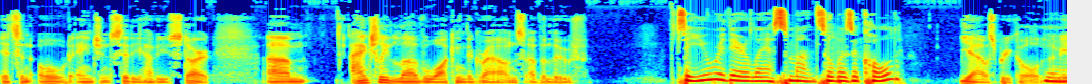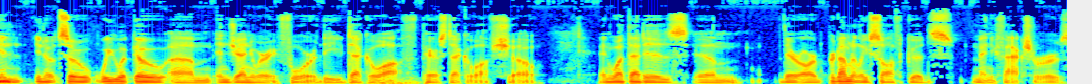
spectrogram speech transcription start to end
it's an old, ancient city. How do you start? Um, I actually love walking the grounds of the Louvre. So you were there last month. So was it cold? Yeah, it was pretty cold. Yeah. I mean, you know, so we would go um, in January for the Deco Off, Paris Deco Off show. And what that is, um, there are predominantly soft goods manufacturers,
